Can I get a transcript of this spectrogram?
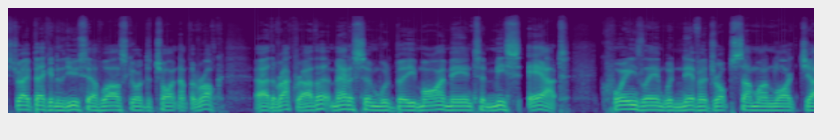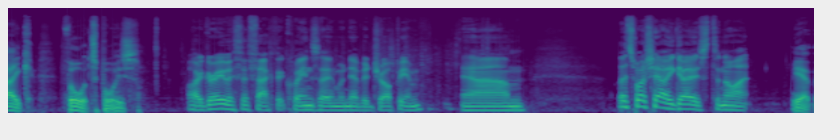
straight back into the New South Wales squad to tighten up the rock? Uh, the ruck, rather. Matterson would be my man to miss out. Queensland would never drop someone like Jake. Thoughts, boys? I agree with the fact that Queensland would never drop him. Um, let's watch how he goes tonight. Yep.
